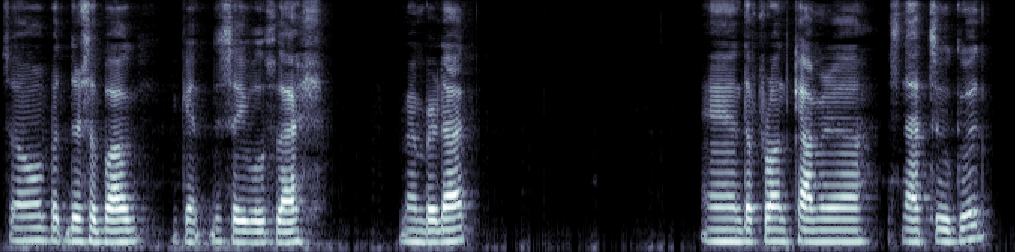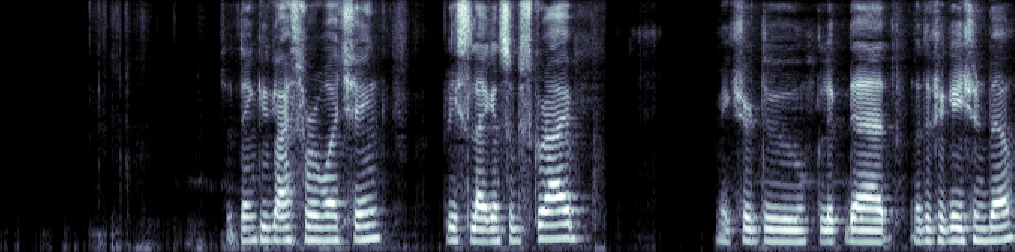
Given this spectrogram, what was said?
So, but there's a bug. You can't disable flash. Remember that? And the front camera is not too good so thank you guys for watching. Please like and subscribe. Make sure to click that notification bell.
